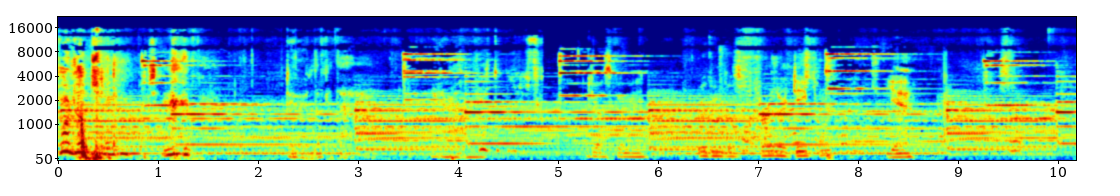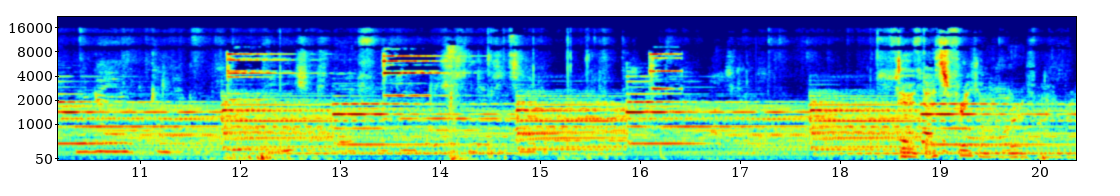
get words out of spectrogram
Touch me. Dude, look at that. Look at that. We're gonna go further deeper. Yeah. Dude, that's freaking horrifying, bro.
